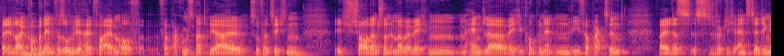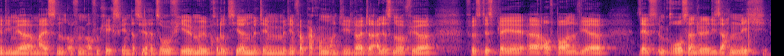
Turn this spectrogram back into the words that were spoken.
Bei den neuen Komponenten versuchen wir halt vor allem auf Verpackungsmaterial zu verzichten. Mhm. Ich schaue dann schon immer, bei welchem Händler welche Komponenten wie verpackt sind weil das ist wirklich eins der Dinge, die mir am meisten auf den, auf den Keks gehen, dass wir halt so viel Müll produzieren mit, dem, mit den Verpackungen und die Leute alles nur für, fürs Display äh, aufbauen und wir selbst im Großhandel die Sachen nicht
